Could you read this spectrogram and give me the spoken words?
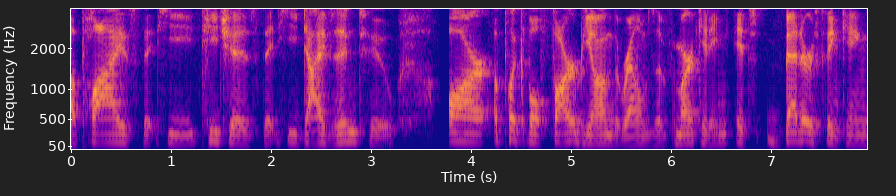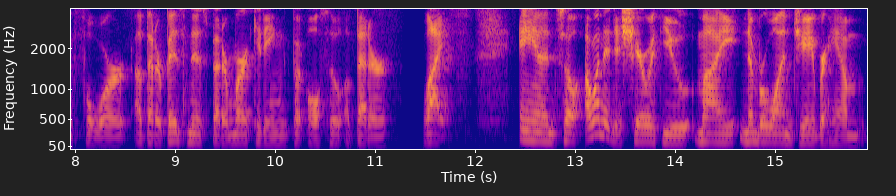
applies that he teaches that he dives into are applicable far beyond the realms of marketing. It's better thinking for a better business, better marketing, but also a better life. And so I wanted to share with you my number one Jay Abraham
